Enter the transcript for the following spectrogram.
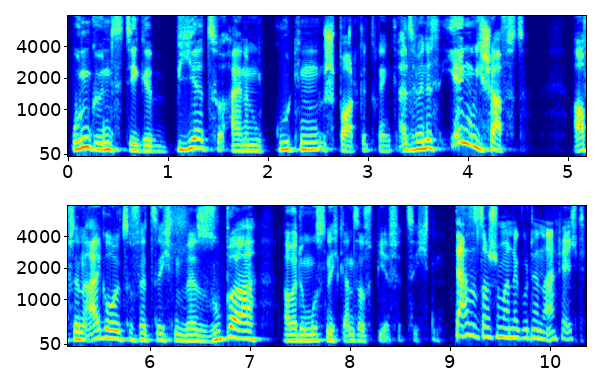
ungünstige Bier zu einem guten Sportgetränk. Also wenn du es irgendwie schaffst, auf den Alkohol zu verzichten wäre super, aber du musst nicht ganz aufs Bier verzichten. Das ist doch schon mal eine gute Nachricht.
